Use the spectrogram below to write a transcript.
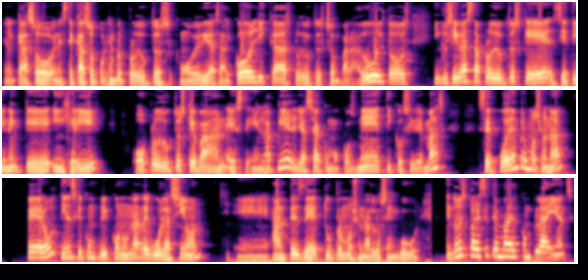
En el caso, en este caso, por ejemplo, productos como bebidas alcohólicas, productos que son para adultos, inclusive hasta productos que se tienen que ingerir o productos que van este, en la piel, ya sea como cosméticos y demás, se pueden promocionar, pero tienes que cumplir con una regulación eh, antes de tú promocionarlos en Google. Entonces, para este tema del compliance,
